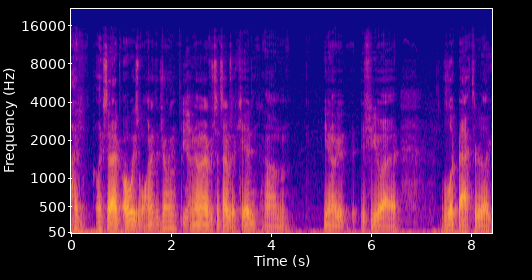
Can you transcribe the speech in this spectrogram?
I've like I said, I've always wanted to join. Yeah. You know, ever since I was a kid. Um, you know, if you uh, look back through like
